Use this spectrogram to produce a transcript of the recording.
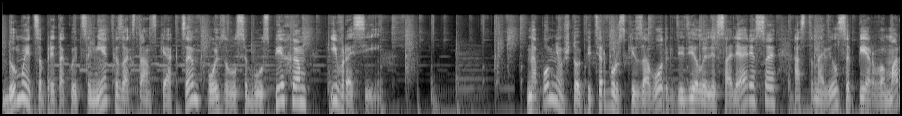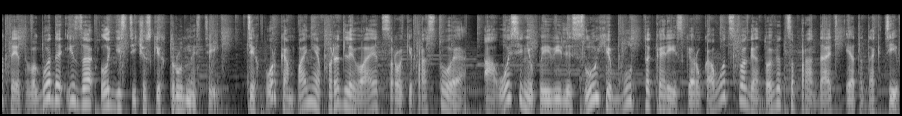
Думается, при такой цене казахстанский акцент пользовался бы успехом и в России. Напомним, что петербургский завод, где делали солярисы, остановился 1 марта этого года из-за логистических трудностей. С тех пор компания продлевает сроки простоя, а осенью появились слухи, будто корейское руководство готовится продать этот актив.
